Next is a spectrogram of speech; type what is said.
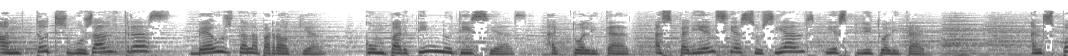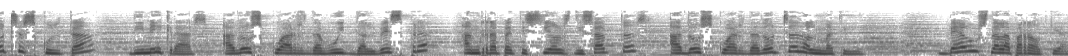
Amb tots vosaltres, veus de la parròquia. Compartim notícies, actualitat, experiències socials i espiritualitat. Ens pots escoltar dimecres a dos quarts de vuit del vespre amb repetició els dissabtes a dos quarts de dotze del matí. Veus de la parròquia.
